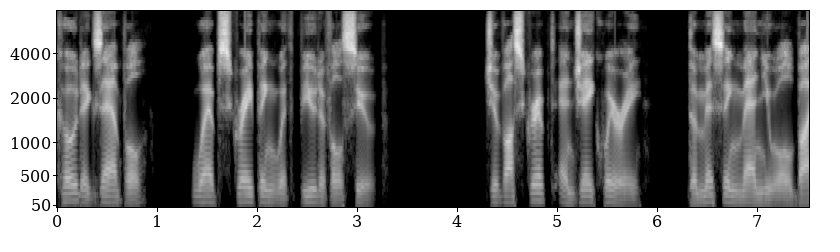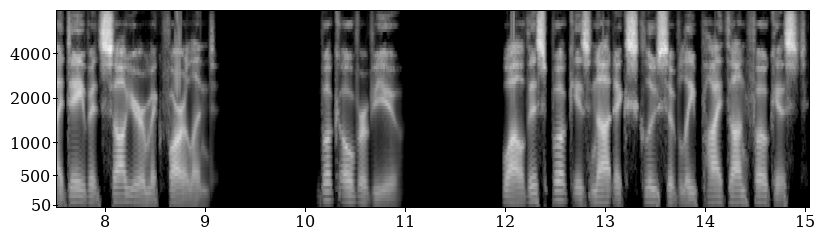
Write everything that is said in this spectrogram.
Code example, Web Scraping with Beautiful Soup. JavaScript and jQuery, the Missing Manual by David Sawyer McFarland. Book Overview While this book is not exclusively Python focused,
